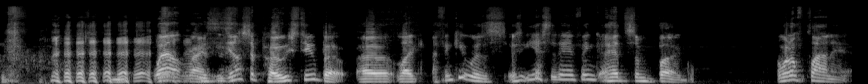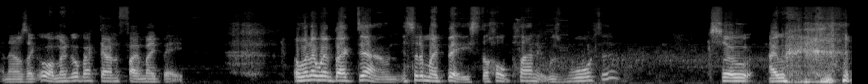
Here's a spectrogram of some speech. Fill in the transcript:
Well, right. You're not supposed to, but uh, like I think it was, was it yesterday. I think I had some bug. I went off planet and I was like, oh, I'm gonna go back down and find my base. And when I went back down, instead of my base, the whole planet was water. So I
